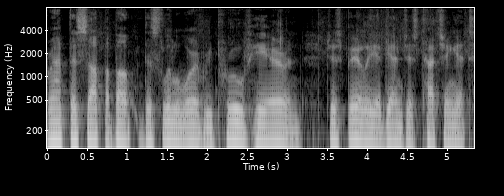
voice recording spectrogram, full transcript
wrap this up about this little word reprove here and just barely again just touching it.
